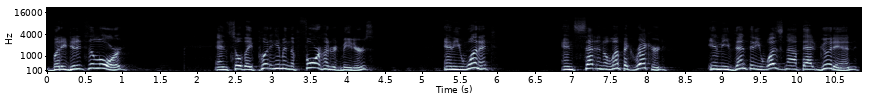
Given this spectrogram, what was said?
but he did it to the Lord. And so they put him in the 400 meters and he won it and set an Olympic record in an event that he was not that good in.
